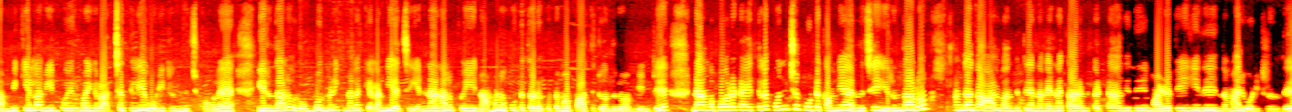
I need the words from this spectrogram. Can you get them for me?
நம்பிக்கையெல்லாம் வீண் போயிருமாங்கிற அச்சத்திலேயே ஓடிட்டு இருந்து வச்சுக்கோங்களேன். இருந்தாலும் ஒரு ஒன்பது மணிக்கு மேலே கிளம்பியாச்சு. என்னன்னாலும் போய் நம்மளும் கூட்டத்தோட கூட்டமாக பார்த்துட்டு வந்துடும் அப்படின்ட்டு நாங்கள் போகிற டயத்தில் கொஞ்சம் கூட்டம் கம்மியாக இருந்துச்சு. இருந்தாலும் அங்கங்கே ஆள் வந்துட்டு இருந்தாங்க என்ன கரண்ட் கட் ஆகுது? மழை பெய்யுது? இந்த மாதிரி ஓடிட்டு இருந்தது.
